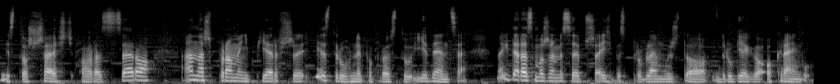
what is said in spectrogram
Jest to 6 oraz 0, loro a nasz promień pierwszy jest równy po prostu 1. No i teraz możemy sobie przejść bez problemu już do drugiego okręgu.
